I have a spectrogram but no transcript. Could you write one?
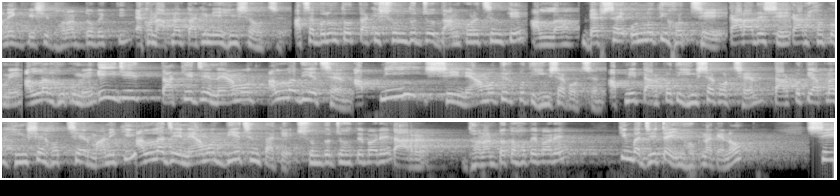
অনেক বেশি ধনাঢ্য ব্যক্তি। এখন আপনার তাকে নিয়ে হিংসা হচ্ছে। আচ্ছা বলুন তো, তাকে সৌন্দর্য দান করেছেন কে? আল্লাহ। ব্যবসায় উন্নতি হচ্ছে কার আদেশে? কার হুকুমে? আল্লাহর হুকুমে? এই যে তাকে যে নেয়ামত আল্লাহ দিয়েছেন, আপনি সেই নেয়ামতের প্রতি হিংসা করছেন। আপনি তার প্রতি হিংসা করছেন, তার প্রতি আপনার হিংসে হচ্ছে এর মানে কি? আল্লাহ যে নেয়ামত দিয়েছেন তাকে, সৌন্দর্য হতে পারে, তার ধনাঢ্যতা হতে পারে, কিংবা যেটাই হোক না কেন সেই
